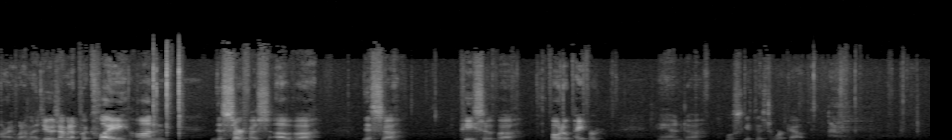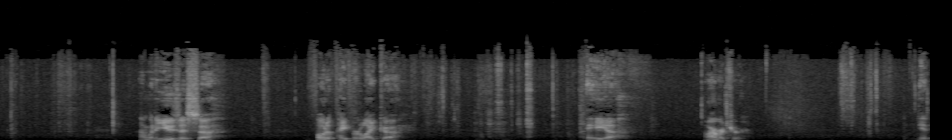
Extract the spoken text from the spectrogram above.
All right, what I'm going to do is I'm going to put clay on the surface of uh, this uh, piece of uh, photo paper and uh, we'll get this to work out. I'm going to use this uh, photo paper like uh, a armature. It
